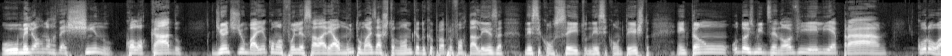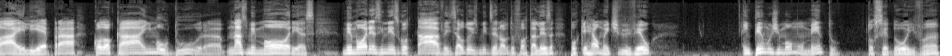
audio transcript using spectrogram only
o melhor nordestino colocado diante de um Bahia com uma folha salarial muito mais astronômica do que o próprio Fortaleza nesse conceito, nesse contexto. Então, o 2019 ele é para coroar, ele é para colocar em moldura, nas memórias, memórias inesgotáveis ao 2019 do Fortaleza, porque realmente viveu, em termos de bom momento, torcedor, Ivan,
